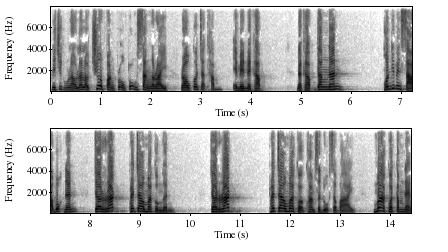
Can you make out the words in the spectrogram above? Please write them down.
ในชีวิตของเรา แล้วเราเชื่อฟังพระองค์พระองค์สั่งอะไร เราก็จะทำเอเมนไหมครับนะครับ ดังนั้นคนที่เป็นสาวกนั้นจะรักพระเจ้ามากกว่าเงิน จะรักพระเจ้ามากกว่าความสะดวกสบาย มากกว่าตำแหน่ง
